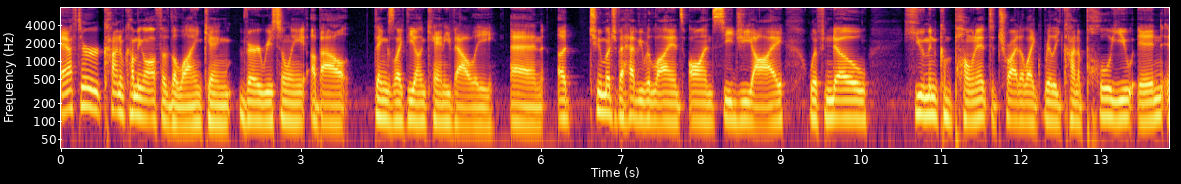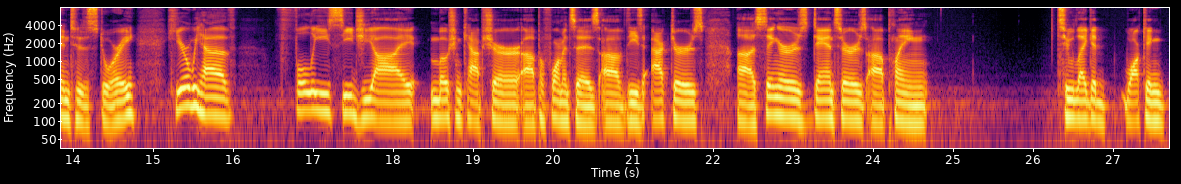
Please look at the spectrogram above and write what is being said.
after kind of coming off of The Lion King very recently about things like the Uncanny Valley and a too much of a heavy reliance on CGI with no human component to try to like really kind of pull you in into the story. Here we have fully CGI motion capture uh, performances of these actors, uh, singers, dancers uh, playing two-legged walking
